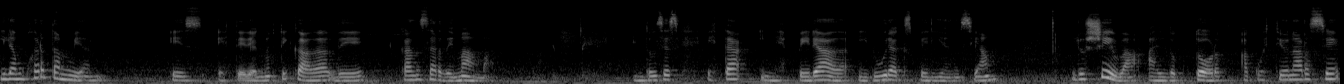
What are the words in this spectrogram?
y la mujer también es este, diagnosticada de cáncer de mama. Entonces, esta inesperada y dura experiencia lo lleva al doctor a cuestionarse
